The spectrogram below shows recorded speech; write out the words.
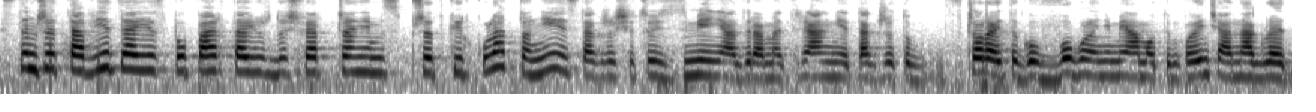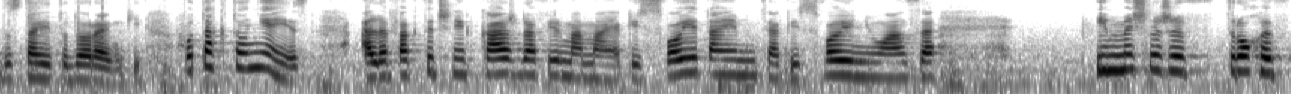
Z tym, że ta wiedza jest poparta już doświadczeniem sprzed kilku lat. To nie jest tak, że się coś zmienia diametralnie, tak, że to wczoraj tego w ogóle nie miałam o tym pojęcia, a nagle dostaję to do ręki. Bo tak to nie jest. Ale faktycznie każda firma ma jakieś swoje tajemnice, jakieś swoje niuanse. I myślę, że w, trochę w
